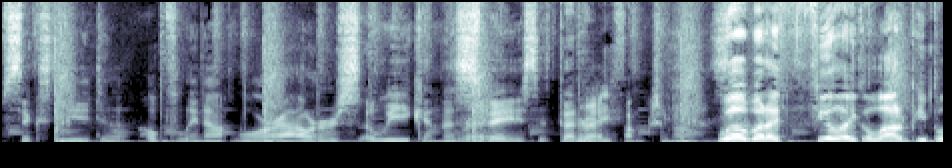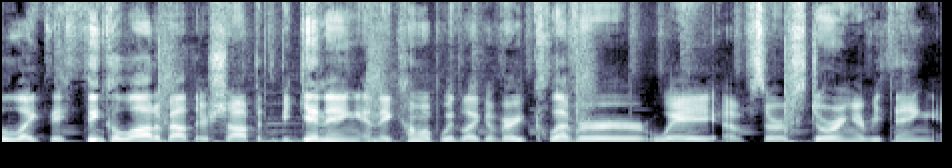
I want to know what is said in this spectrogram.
60 to hopefully not more hours a week in this Right. space it better be Right. functional Well, but I feel like a lot of people like they think a lot about their shop at the beginning and they come up with like a very clever way of sort of storing everything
